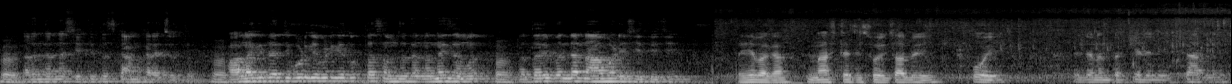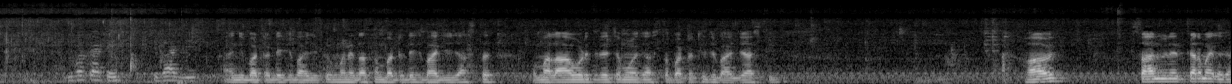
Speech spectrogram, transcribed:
हं. कारण त्यांना शेतीतच काम करायचं. होतं. हालाकी त्यांची गुडघे बिडघे दुखता समजा त्यांना नाही जमत. पण तरी पण त्यांना आवड आहे शेतीची. तर हे बघा नाश्त्याची सोय चालू आहे पोहे त्याच्यानंतर केलेले कारले. बटाट्याची भाजी. आणि बटाट्याची भाजी तुम्ही म्हणत असं बटाट्याची भाजी जास्त मला आवडते त्याच्यामुळे जास्त बटाट्याची भाजी असते. हा होय. सानवीने कर माहिती का?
